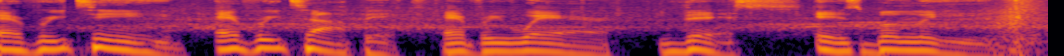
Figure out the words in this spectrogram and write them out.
Every team, every topic, everywhere. This is Bleav.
